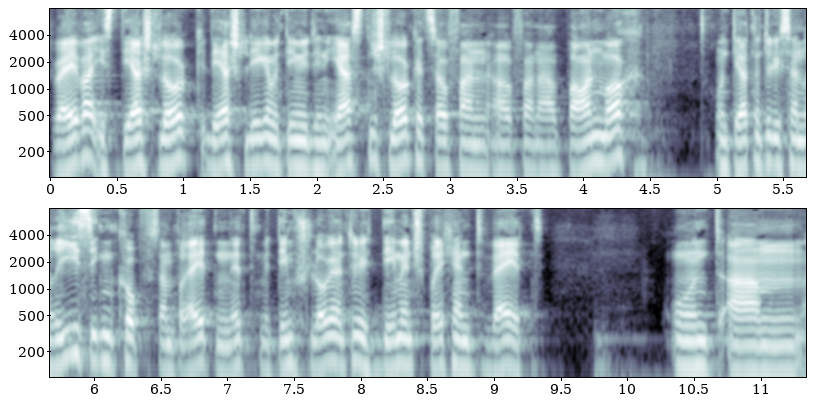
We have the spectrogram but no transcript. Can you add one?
Driver ist der Schlag, der Schläger, mit dem ich den ersten Schlag jetzt auf, ein, auf einer Bahn mache. Und der hat natürlich so einen riesigen Kopf, so einen breiten, nicht? Mit dem schlage ich natürlich dementsprechend weit. Und ähm,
